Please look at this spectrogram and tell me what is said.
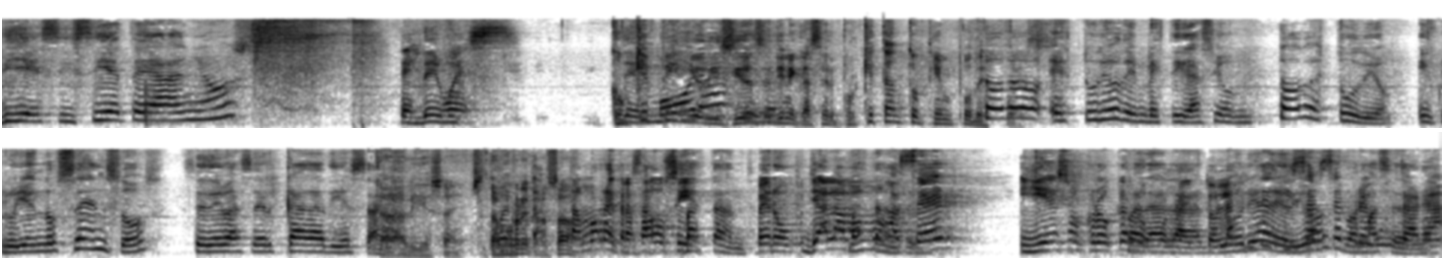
17 años después. ¿Con qué periodicidad se tiene que hacer? ¿Por qué tanto tiempo después? Todo estudio de investigación, todo estudio, incluyendo censos, se debe hacer cada 10 años. Cada 10 años. Estamos retrasados. Estamos retrasados, sí. Bastante. Pero ya la vamos a hacer y eso creo que es lo correcto. La, gente quizás se preguntará,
